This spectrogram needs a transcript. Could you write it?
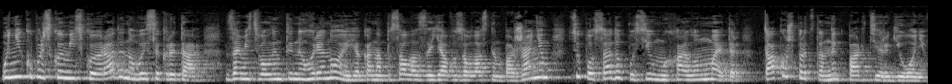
У Нікопольської міської ради новий секретар. Замість Валентини Горяної, яка написала заяву за власним бажанням, цю посаду посів Михайло Метер, також представник партії регіонів.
